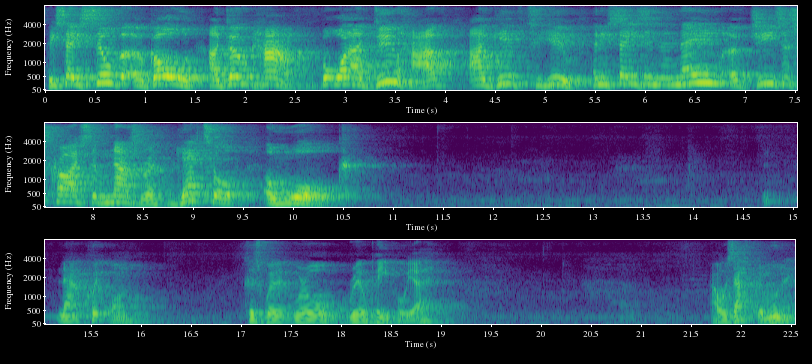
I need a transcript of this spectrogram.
he says, Silver or gold I don't have, but what I do have, I give to you. And he says, In the name of Jesus Christ of Nazareth, get up and walk. Now, quick one, because we're, we're all real people, yeah? I was after money.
